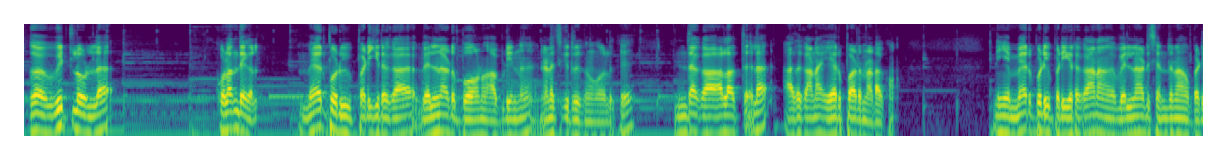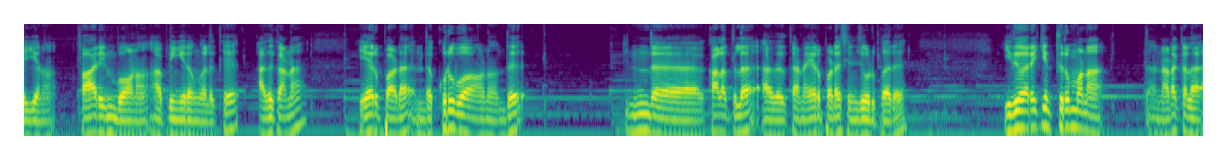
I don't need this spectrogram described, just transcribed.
உங்கள் வீட்டில் உள்ள குழந்தைகள் மேற்படிப்பு படிக்கிறக்காக வெளிநாடு போகணும் அப்படின்னு நினச்சிக்கிட்டு இருக்கவங்களுக்கு இந்த காலத்தில் அதுக்கான ஏற்பாடு நடக்கும். நீங்கள் மேற்படி படிக்கிறக்காக நாங்கள் வெளிநாடு சென்று நாங்கள் படிக்கணும். ஃபாரின் போகணும் அப்படிங்கிறவங்களுக்கு அதுக்கான ஏற்பாடை இந்த குருபவன் வந்து இந்த காலத்தில் அதுக்கான ஏற்பாடை செஞ்சு கொடுப்பாரு. இது வரைக்கும் திருமணம் த- நடக்கலை.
